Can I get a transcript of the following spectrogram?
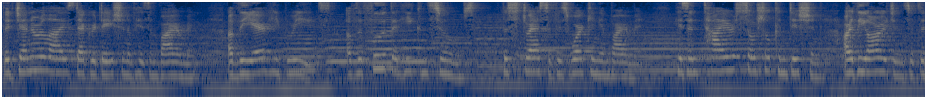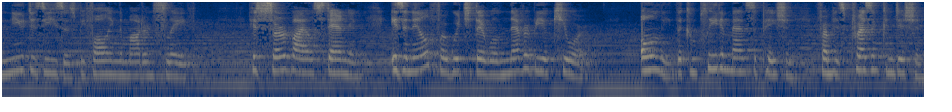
The generalized degradation of his environment, of the air he breathes, of the food that he consumes, the stress of his working environment, his entire social condition are the origins of the new diseases befalling the modern slave. His servile standing is an ill for which there will never be a cure. Only the complete emancipation from his present condition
